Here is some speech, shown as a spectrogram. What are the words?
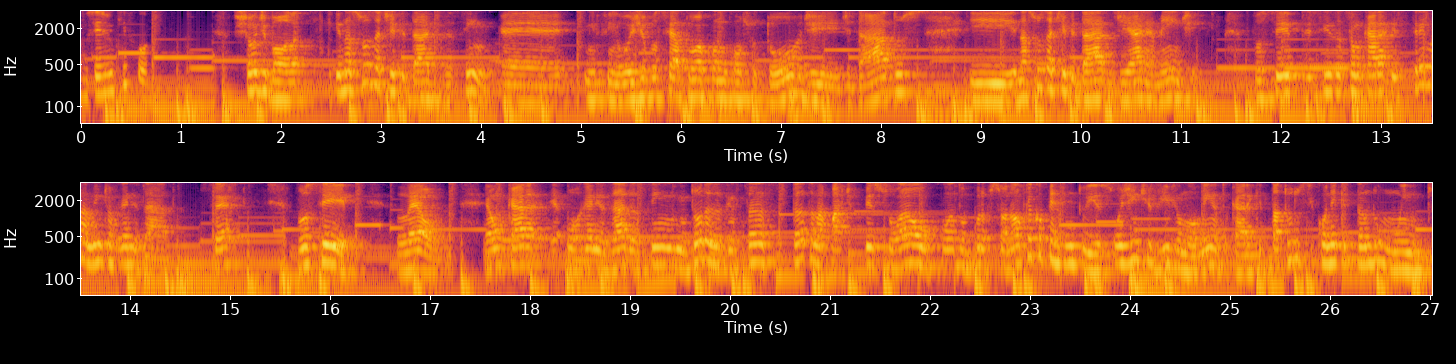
não seja o que for. Show de bola. E nas suas atividades, assim, é, enfim, hoje você atua como consultor de, de dados e nas suas atividades diariamente, você precisa ser um cara extremamente organizado, certo? Você, Léo, é um cara organizado assim em todas as instâncias, tanto na parte pessoal quanto profissional. Por que, eu pergunto isso? Hoje a gente vive um momento, cara, que tá tudo se conectando muito,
